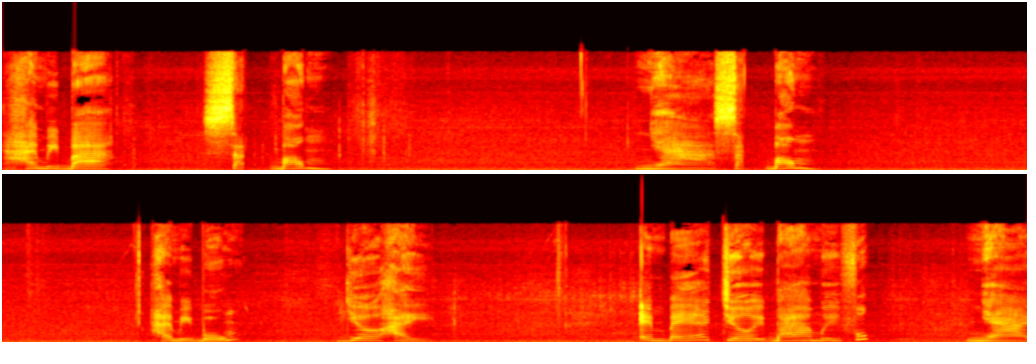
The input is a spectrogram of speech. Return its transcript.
23 Sạch bông. Nhà sạch bông. 24 Dơ hầy. Em bé chơi 30 phút, Nhà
